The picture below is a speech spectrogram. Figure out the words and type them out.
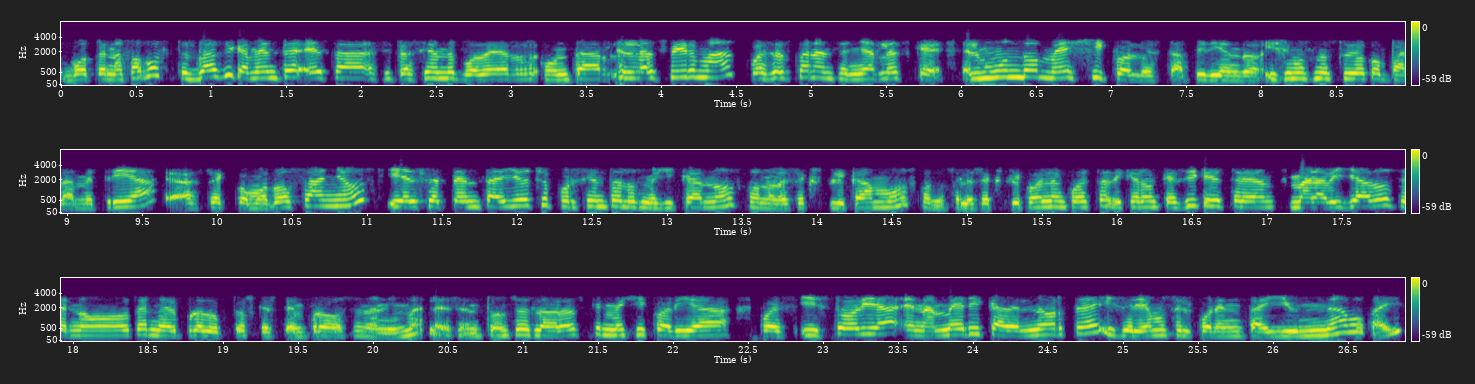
voten a favor. Entonces básicamente esta situación de poder juntar las firmas pues es para enseñarles que el mundo México lo está pidiendo. Hicimos un estudio con parametría hace como dos años y el 78% de los mexicanos, cuando les explicamos, cuando se les explicó en la encuesta, dijeron que sí, que estarían maravillados de no tener productos que estén probados en animales. Entonces, la verdad es que México haría pues historia en América del Norte y seríamos el 41 país,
